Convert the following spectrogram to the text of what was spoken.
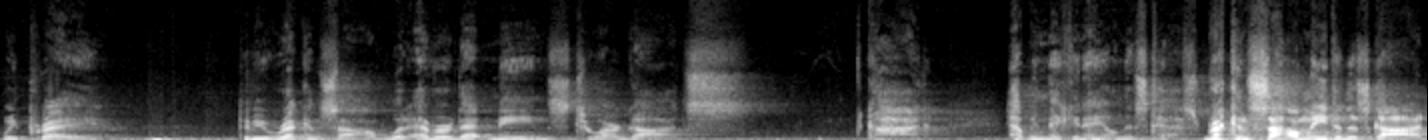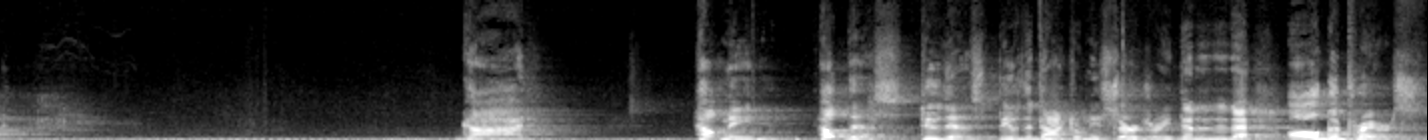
We pray to be reconciled, whatever that means, to our gods. God, help me make an A on this test. Reconcile me to this God. God, help me, help this, do this, be with the doctor when he needs surgery, da da da da. All good prayers,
